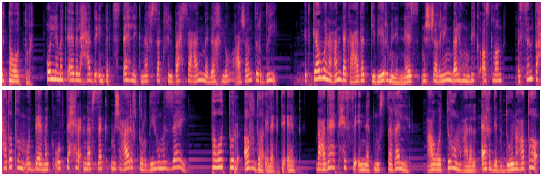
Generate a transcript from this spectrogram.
التوتر. كل ما تقابل حد أنت بتستهلك نفسك في البحث عن مداخله عشان ترضيه. اتكون عندك عدد كبير من الناس مش شاغلين بالهم بيك أصلا بس انت حاططهم قدامك وبتحرق نفسك مش عارف ترضيهم إزاي. توتر أفضى إلى اكتئاب. بعدها تحس إنك مستغل. عودتهم على الأخذ بدون عطاء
